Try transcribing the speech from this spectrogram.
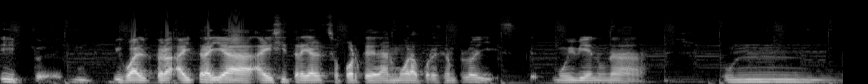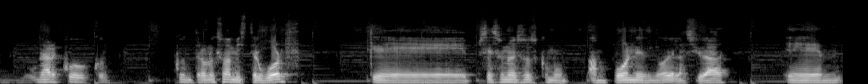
Y eh, igual, pero ahí traía, ahí sí traía el soporte de Dan Mora, por ejemplo, y este, muy bien una un, arco contra uno que se llama Mr. Worth, que pues, es uno de esos como ampones ¿no? de la ciudad. Em,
